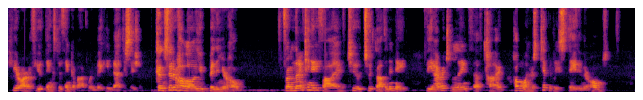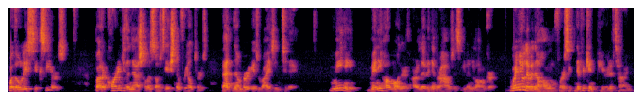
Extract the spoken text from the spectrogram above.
Here are a few things to think about when making that decision. Consider how long you've been in your home. From 1985 to 2008, the average length of time homeowners typically stayed in their homes was only six years. But according to the National Association of Realtors, that number is rising today, meaning many homeowners are living in their houses even longer. When you live in a home for a significant period of time,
